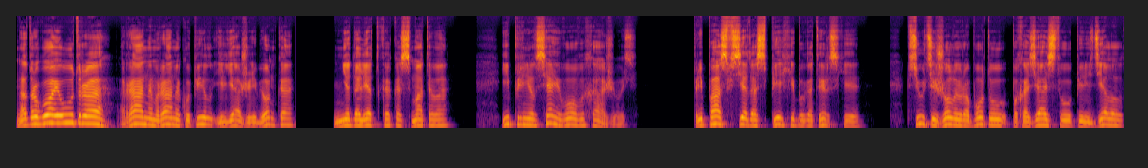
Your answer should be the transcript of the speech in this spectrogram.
На другое утро раным-рано купил Илья жеребенка, недолетка косматого, и принялся его выхаживать. Припас все доспехи богатырские, всю тяжелую работу по хозяйству переделал,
